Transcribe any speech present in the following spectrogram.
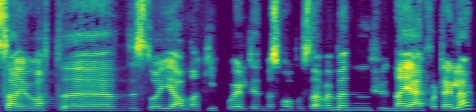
sa jo at uh, det står Jana Kippo hele tiden med små bokstaver, men hun er jeg-fortelleren.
